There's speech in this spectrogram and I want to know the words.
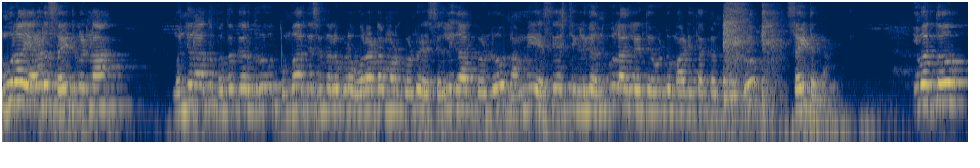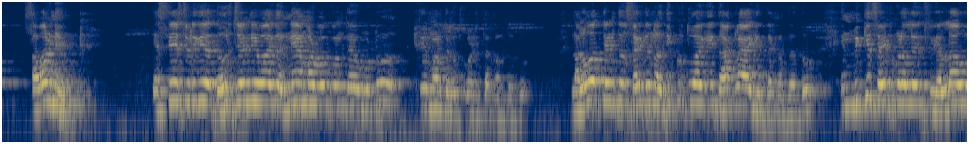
ನೂರ ಎರಡು ಸೈಟ್ಗಳನ್ನ ಮಂಜುನಾಥ ಪತ್ರಕರ್ತರು ತುಂಬ ದಿವಸದಲ್ಲೂ ಕೂಡ ಹೋರಾಟ ಮಾಡಿಕೊಂಡು ಎಸ್ ಎಲ್ಲಿಗೆ ಹಾಕ್ಕೊಂಡು ನಮ್ಮ ಎಸ್ ಸಿ ಎಸ್ ಟಿಗಳಿಗೆ ಅನುಕೂಲ ಆಗಲಿ ಅಂತ ಹೇಳ್ಬಿಟ್ಟು ಮಾಡಿರ್ತಕ್ಕಂಥ ಒಂದು ಸೈಟನ್ನು. ಇವತ್ತು ಸವರ್ಣಿ. ಎಸ್ ಸಿ ಎಸ್ ಟಿಗಳಿಗೆ ದೌರ್ಜನ್ಯವಾಗಿ ಅನ್ಯಾಯ ಮಾಡಬೇಕು ಅಂತ ಹೇಳ್ಬಿಟ್ಟು ತೀರ್ಮಾನ ತೆಗೆದುಕೊಂಡಿರ್ತಕ್ಕಂಥದ್ದು. ನಲವತ್ತೆಂಟು ಸೈಟನ್ನು ಅಧಿಕೃತವಾಗಿ ದಾಖಲೆ ಆಗಿರ್ತಕ್ಕಂಥದ್ದು ಇನ್ನು ಮಿಕ್ಕಿ ಸೈಟ್ಗಳಲ್ಲಿ ಎಲ್ಲವೂ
